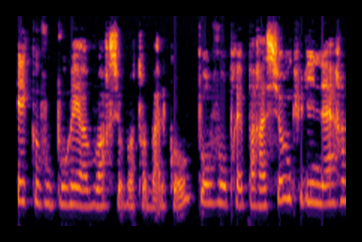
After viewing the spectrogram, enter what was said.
et que vous pourrez avoir sur votre balcon pour vos préparations culinaires.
